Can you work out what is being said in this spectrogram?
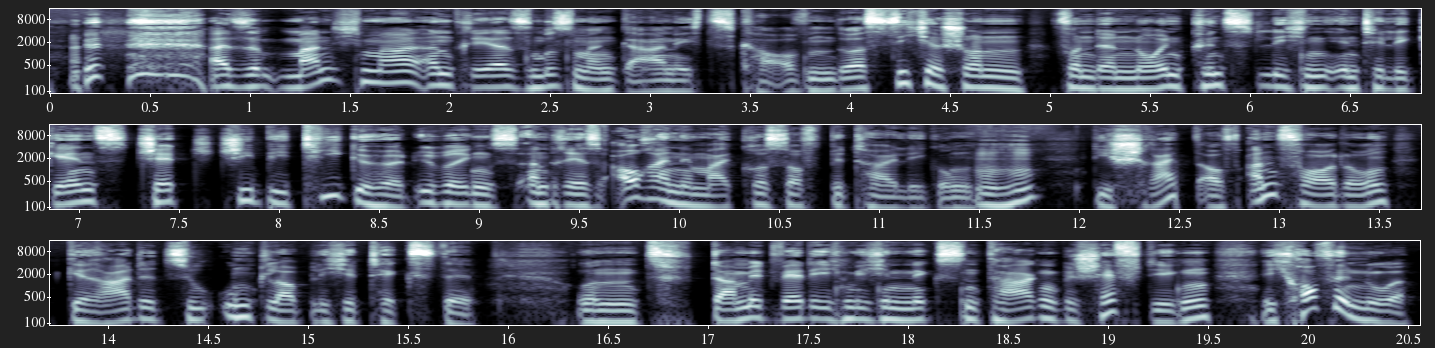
also manchmal, Andrea, Andreas, muss man gar nichts kaufen. Du hast sicher schon von der neuen künstlichen Intelligenz ChatGPT gehört. Übrigens, Andreas, auch eine Microsoft-Beteiligung. Mhm. Die schreibt auf Anforderung geradezu unglaubliche Texte. Und damit werde ich mich in den nächsten Tagen beschäftigen. Ich hoffe nur,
